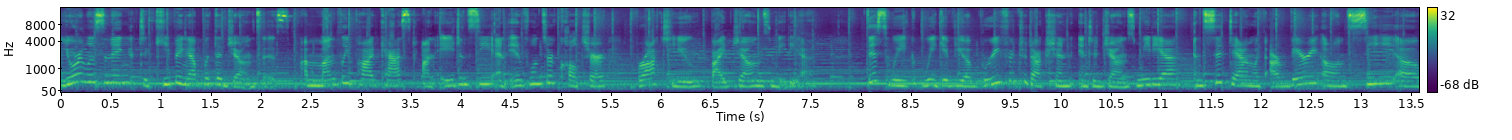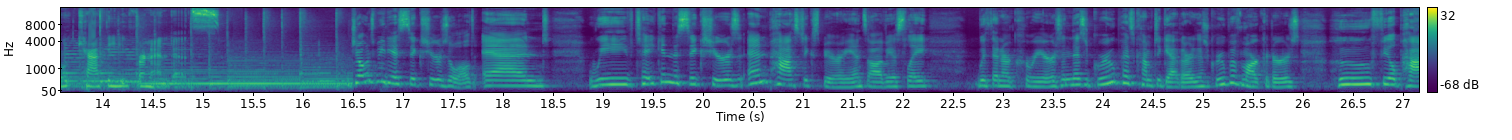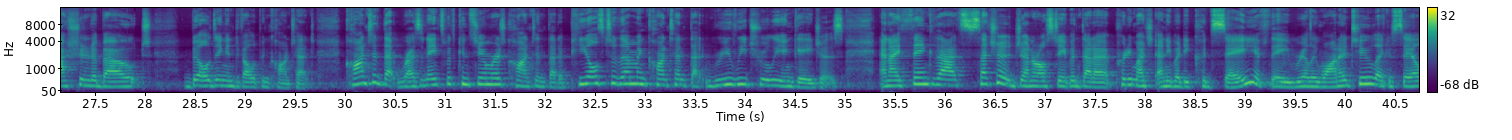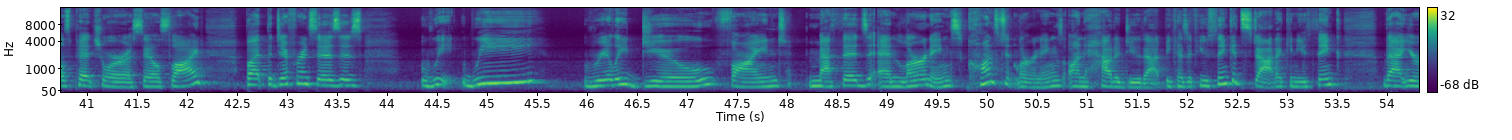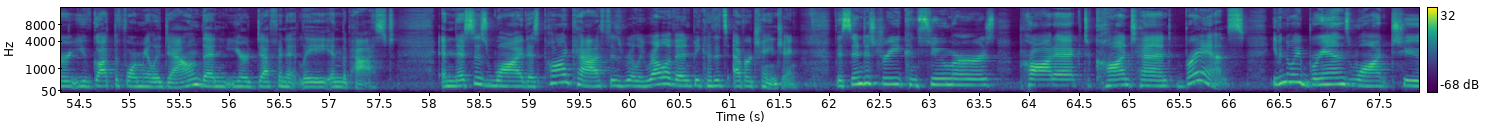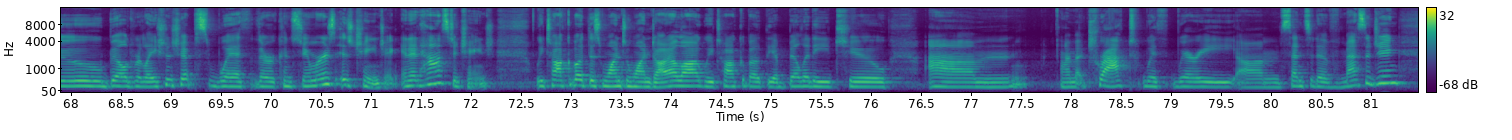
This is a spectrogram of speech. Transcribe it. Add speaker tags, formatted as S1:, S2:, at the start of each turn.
S1: You're listening to Keeping Up with the Joneses, a monthly podcast on agency and influencer culture brought to you by Jones Media. This week, we give you a brief introduction into Jones Media and sit down with our very own CEO, Kathy Fernandez.
S2: Jones Media is six years old, and we've taken the six years and past experience, obviously, within our careers. And this group has come together, this group of marketers who feel passionate about building and developing content. Content that resonates with consumers, content that appeals to them, and content that really truly engages. And I think that's such a general statement that uh, pretty much anybody could say if they really wanted to, like a sales pitch or a sales slide. But the difference is, is we we really do find methods and learnings, constant learnings on how to do that. Because if you think it's static and you think that you're you've got the formula down, then you're definitely in the past. And this is why this podcast is really relevant because it's ever changing. This industry, consumers, product, content, brands, even the way brands want to build relationships with their consumers is changing and it has to change. We talk about this one to one dialogue, we talk about the ability to. Um, um, attract with very um, sensitive messaging.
